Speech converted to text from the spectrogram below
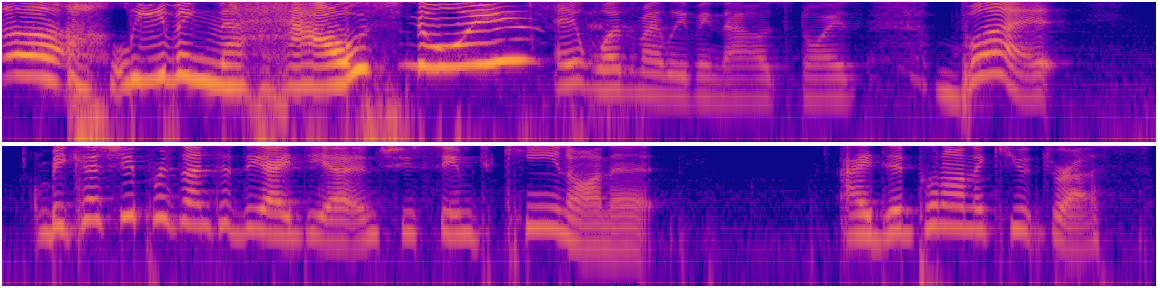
ugh leaving the house noise?" It was my leaving the house noise. But because she presented the idea and she seemed keen on it, I did put on a cute dress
